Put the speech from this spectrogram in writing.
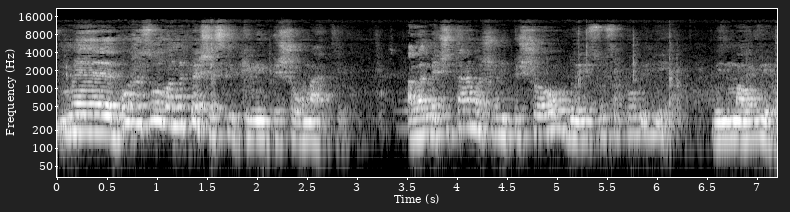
Ми, Боже Слово не пише, скільки він пішов метрів. Але ми читаємо, що він пішов до Ісуса по воді. Він мав віру.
